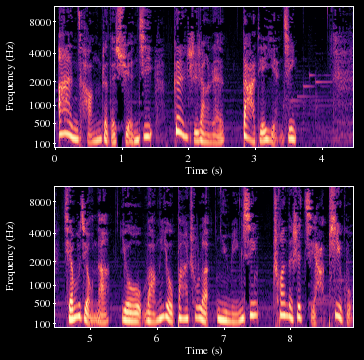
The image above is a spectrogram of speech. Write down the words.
暗藏着的玄机更是让人大跌眼镜。前不久呢，有网友扒出了女明星穿的是假屁股，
